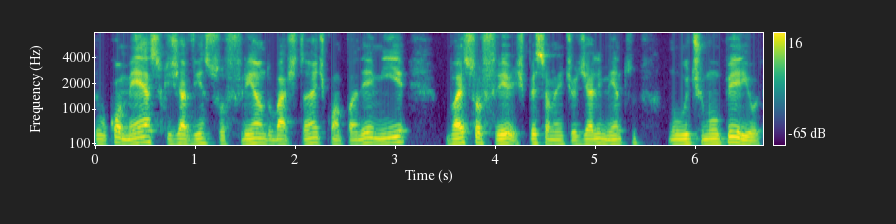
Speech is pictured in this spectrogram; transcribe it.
o comércio, que já vinha sofrendo bastante com a pandemia, vai sofrer, especialmente o de alimentos, no último período.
